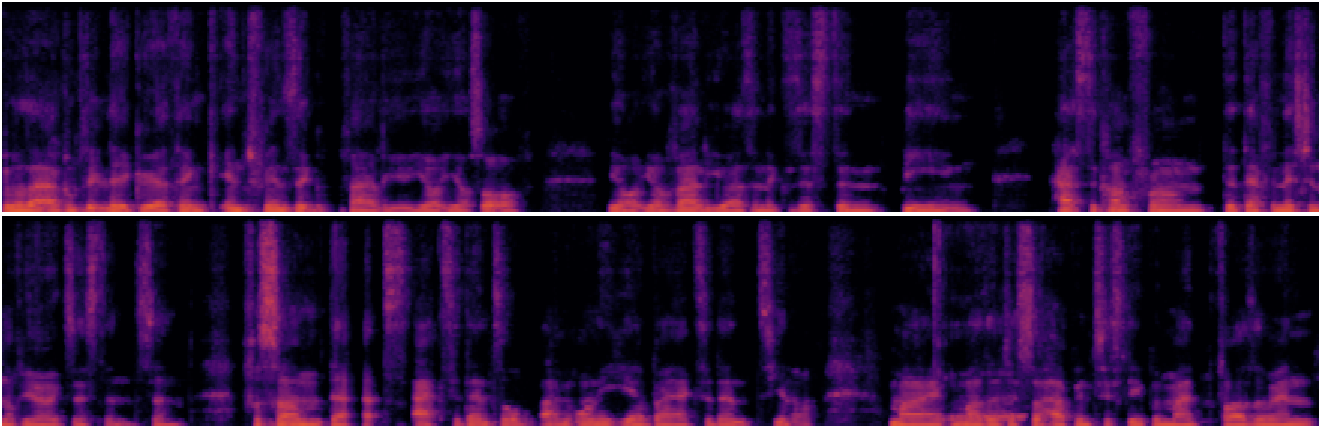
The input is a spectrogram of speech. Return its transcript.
because I, I completely agree. I think intrinsic value, your your sort of your your value as an existing being has to come from the definition of your existence. And for some, that's accidental. I'm only here by accident. You know, my mother just so happened to sleep with my father, and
